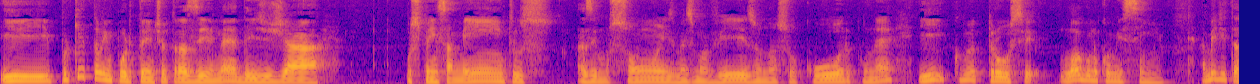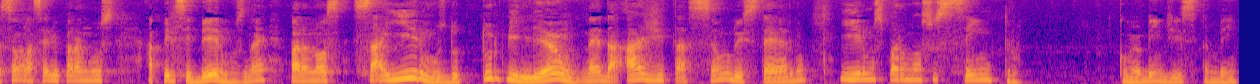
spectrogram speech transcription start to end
E por que é tão importante eu trazer, né, desde já os pensamentos, as emoções, mais uma vez, o nosso corpo, né? E como eu trouxe logo no comecinho, a meditação ela serve para nos apercebermos, né, para nós sairmos do turbilhão, né, da agitação do externo e irmos para o nosso centro, como eu bem disse também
